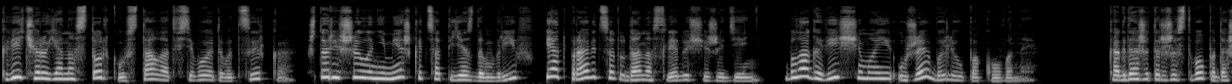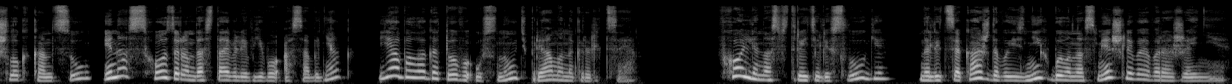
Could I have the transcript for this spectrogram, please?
К вечеру я настолько устала от всего этого цирка, что решила не мешкать с отъездом в Риф и отправиться туда на следующий же день. Благо, вещи мои уже были упакованы. Когда же торжество подошло к концу, и нас с Хозером доставили в его особняк, я была готова уснуть прямо на крыльце. В холле нас встретили слуги, на лице каждого из них было насмешливое выражение,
